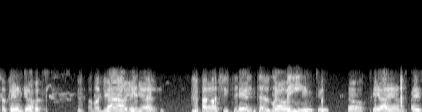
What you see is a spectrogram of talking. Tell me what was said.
Pin codes. I thought you Now said you pin it. toes. I No, thought you said pin pin toes like beans. two- two- no, P I N space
